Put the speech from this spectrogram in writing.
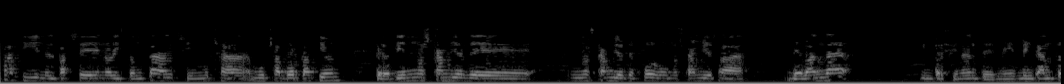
fácil, el pase en horizontal, sin mucha mucha aportación, pero tiene unos cambios de unos cambios de juego, unos cambios de banda impresionantes. Me, encantó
